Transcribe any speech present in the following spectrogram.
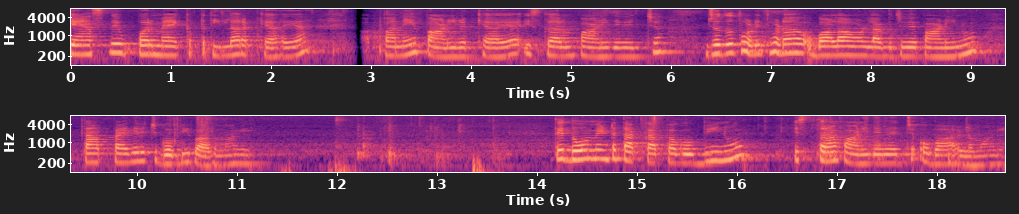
ਗੈਸ ਦੇ ਉੱਪਰ ਮੈਂ ਇੱਕ ਪਤੀਲਾ ਰੱਖਿਆ ਹੋਇਆ। ਆਪਾਂ ਨੇ ਪਾਣੀ ਰੱਖਿਆ ਹੋਇਆ। ਇਸ ਗਰਮ ਪਾਣੀ ਦੇ ਵਿੱਚ ਜਦੋਂ ਥੋੜੀ ਥੋੜਾ ਉਬਾਲਾ ਆਉਣ ਲੱਗ ਜਾਵੇ ਪਾਣੀ ਨੂੰ, ਤਾਂ ਆਪਾਂ ਇਹਦੇ ਵਿੱਚ ਗੋਭੀ ਪਾ ਦੇਵਾਂਗੇ। ਤੇ 2 ਮਿੰਟ ਤੱਕ ਆਪਾਂ ਗੋਭੀ ਨੂੰ ਇਸ ਤਰ੍ਹਾਂ ਪਾਣੀ ਦੇ ਵਿੱਚ ਉਬਾਲ ਲਵਾਂਗੇ।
